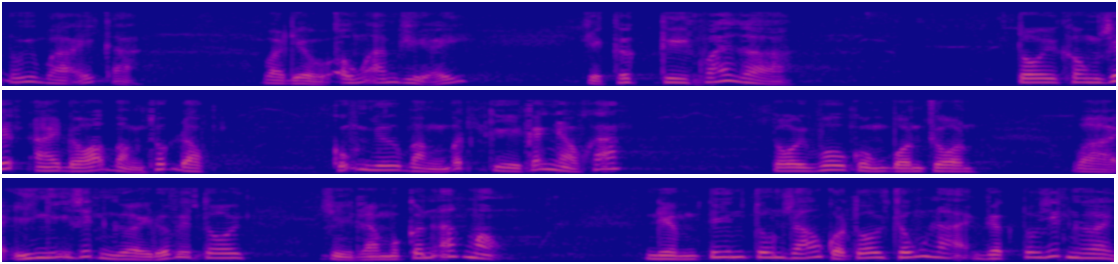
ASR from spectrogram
đối với bà ấy cả. Và điều ông ám chỉ ấy chỉ cực kỳ quái gở. Tôi không giết ai đó bằng thuốc độc, cũng như bằng bất kỳ cách nào khác. Tôi vô cùng bồn chồn và ý nghĩ giết người đối với tôi chỉ là một cơn ác mộng. Niềm tin tôn giáo của tôi chống lại việc tôi giết người.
